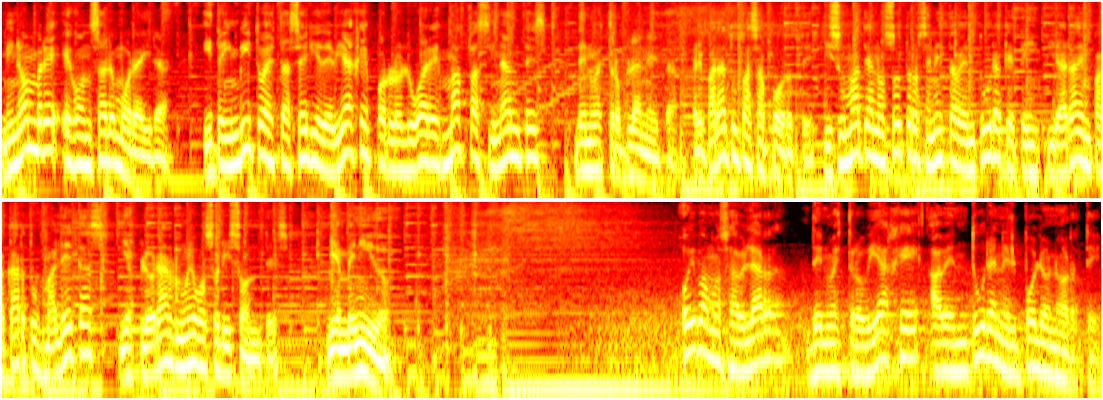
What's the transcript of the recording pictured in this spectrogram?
Mi nombre es Gonzalo Moreira y te invito a esta serie de viajes por los lugares más fascinantes de nuestro planeta. Prepara tu pasaporte y sumate a nosotros en esta aventura que te inspirará a empacar tus maletas y explorar nuevos horizontes. Bienvenido. Hoy vamos a hablar de nuestro viaje Aventura en el Polo Norte.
